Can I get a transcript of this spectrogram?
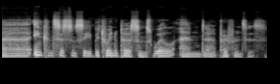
uh, inconsistency between a person's will and uh, preferences.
